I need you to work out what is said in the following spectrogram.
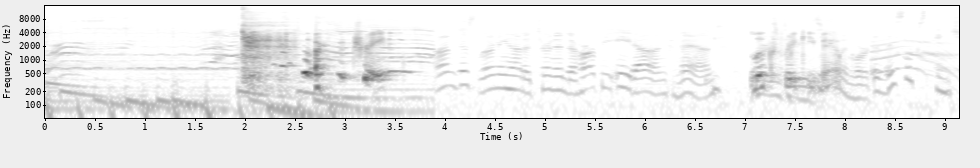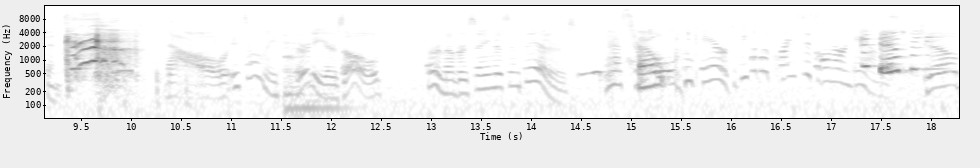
Are you training? I'm just learning how to turn into Harpy Eda on command. Looks freaky, these ma'am. human work- This looks ancient. No, it's only 30 years old. I remember seeing this in theaters. Yes, you're Help. old. Who cares? We have a crisis on our hands. Jill,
